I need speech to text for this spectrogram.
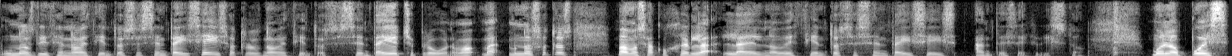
Unos dicen 966, otros 968, pero bueno, nosotros vamos a coger la, la del 966 antes de Cristo. Bueno, pues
